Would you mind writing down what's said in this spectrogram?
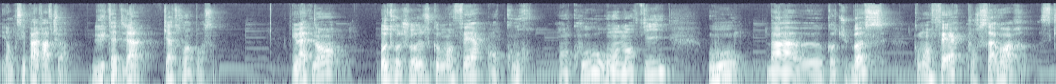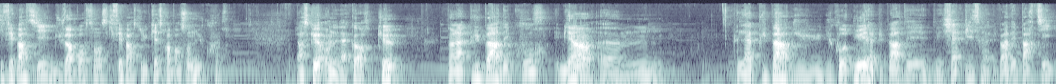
et donc c'est pas grave, tu vois, vu que tu as déjà 80%. Et maintenant, autre chose, comment faire en cours? En cours ou en amphi, ou bah, euh, quand tu bosses, comment faire pour savoir ce qui fait partie du 20%, ce qui fait partie du 80% du cours? Parce qu'on est d'accord que dans la plupart des cours, eh bien, euh, la plupart du, contenu, la plupart des, chapitres, la plupart des parties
